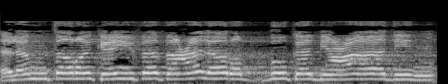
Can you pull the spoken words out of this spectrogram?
ألم تر كيف فعل ربك بعاد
